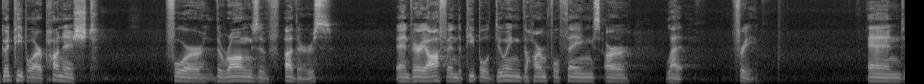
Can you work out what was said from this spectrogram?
good people are punished for the wrongs of others. And very often, the people doing the harmful things are let free. And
